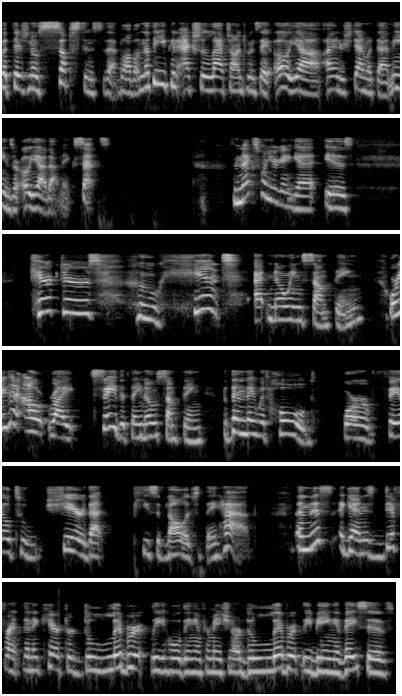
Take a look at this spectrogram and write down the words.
but there's no substance to that blah blah. Nothing you can actually latch onto and say oh yeah i understand what that means or oh yeah that makes sense the next one you're going to get is characters who hint at knowing something or even outright say that they know something, but then they withhold or fail to share that piece of knowledge that they have. And this, again, is different than a character deliberately holding information or deliberately being evasive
